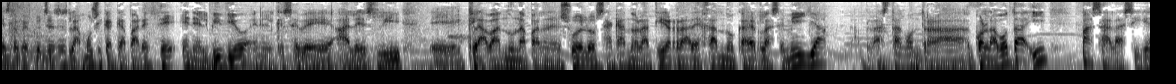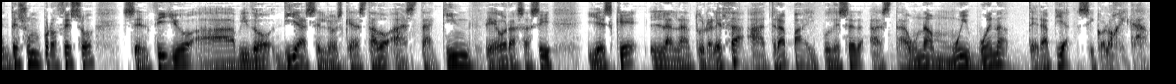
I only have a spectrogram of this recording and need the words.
Esto que escuchas es la música que aparece en el vídeo en el que se ve a Leslie eh, clavando una pala en el suelo, sacando la tierra, dejando caer la semilla, la aplasta contra con la bota y pasa a la siguiente. Es un proceso sencillo, ha habido días en los que ha estado hasta 15 horas así y es que la naturaleza atrapa y puede ser hasta una muy buena terapia psicológica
